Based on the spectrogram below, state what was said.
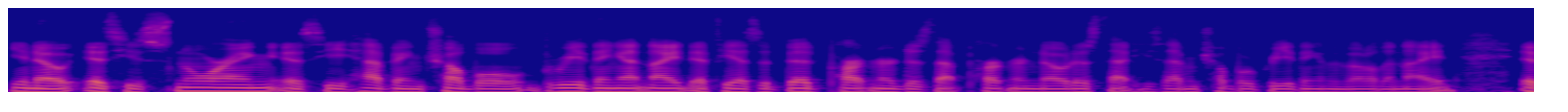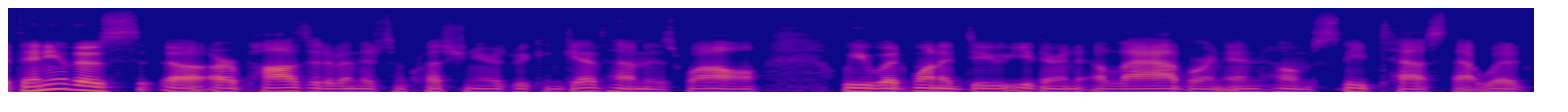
you know, is he snoring? Is he having trouble breathing at night? If he has a bed partner, does that partner notice that he's having trouble breathing in the middle of the night? If any of those uh, are positive, and there's some questionnaires we can give him as well, we would want to do either an, a lab or an in-home sleep test that would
